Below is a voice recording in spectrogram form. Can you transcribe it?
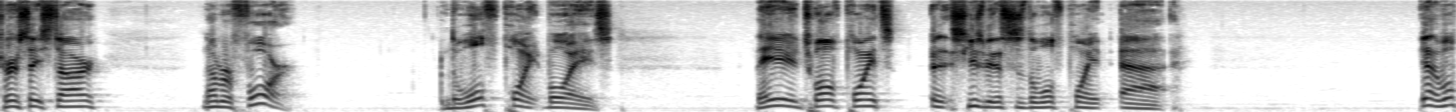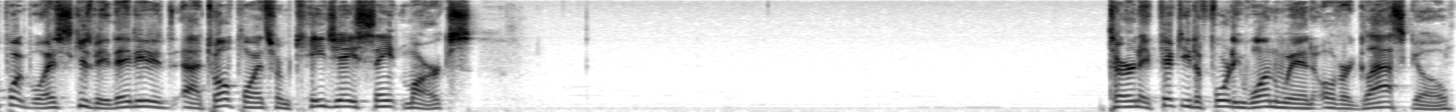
Treasure State Star, number four, the Wolf Point boys. They needed 12 points. uh, Excuse me, this is the Wolf Point. Uh, yeah, the Wolf Point boys, excuse me. They needed uh, 12 points from KJ St. Mark's. Turn a 50 to 41 win over Glasgow.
